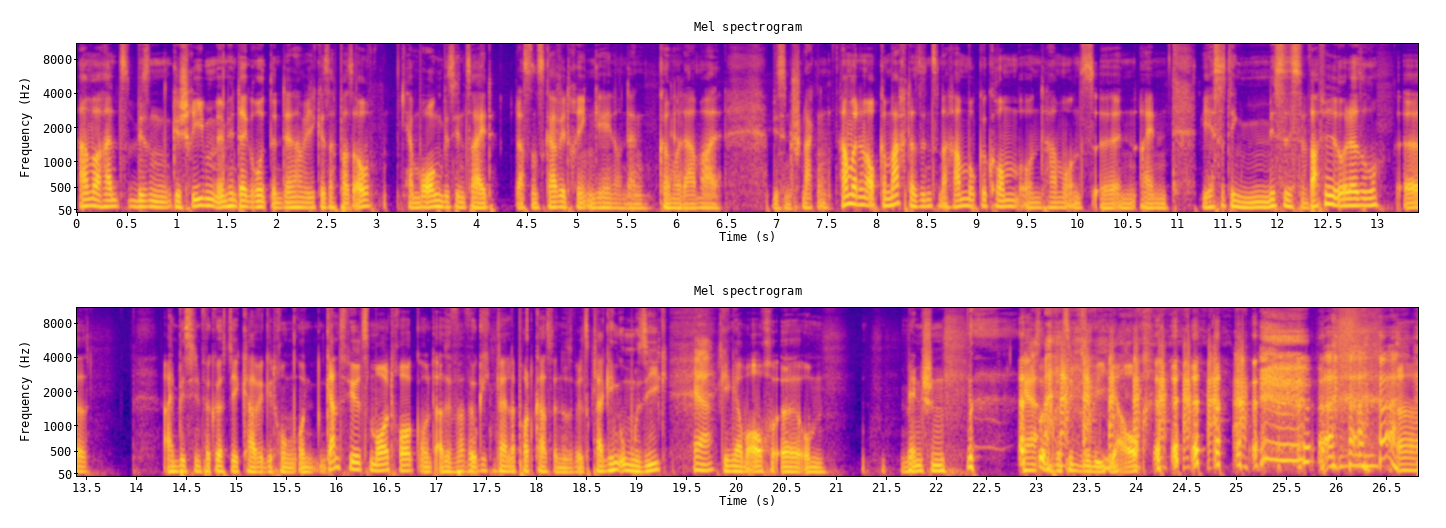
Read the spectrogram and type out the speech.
haben wir Hans ein bisschen geschrieben im Hintergrund und dann habe ich gesagt, pass auf, ich habe morgen ein bisschen Zeit, lass uns Kaffee trinken gehen und dann können wir da mal ein bisschen schnacken. Haben wir dann auch gemacht, da sind sie nach Hamburg gekommen und haben uns äh, in einem, wie heißt das Ding, Mrs. Waffel oder so, äh, ein bisschen verköstigt Kaffee getrunken und ganz viel Smalltalk und also war wirklich ein kleiner Podcast, wenn du so willst. Klar, ging um Musik, ja. ging aber auch äh, um Menschen. Ja. so im Prinzip so wie hier auch. ah,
